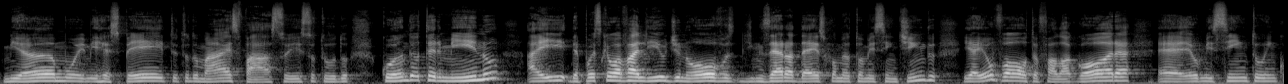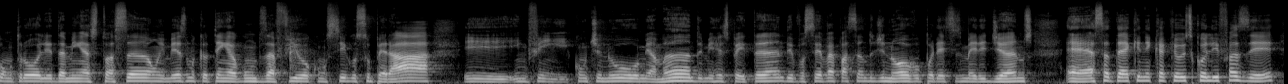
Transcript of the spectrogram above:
me amo e me respeito e tudo mais, faço isso tudo. Quando eu termino, aí depois que eu avalio de novo, em 0 a 10, como eu tô me sentindo, e aí eu volto, eu falo, agora é, eu me sinto em controle da minha situação, e mesmo que eu tenha algum desafio, eu consigo superar, e enfim, e continuo continuo me amando e me respeitando, e você vai passando de novo por esses meridianos. É essa técnica que eu escolhi fazer.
